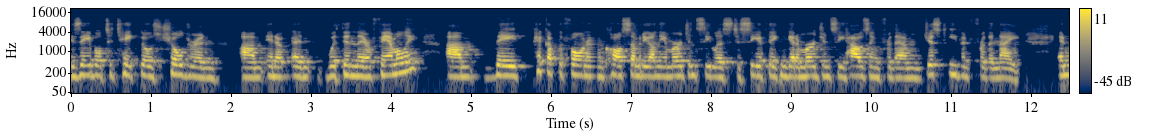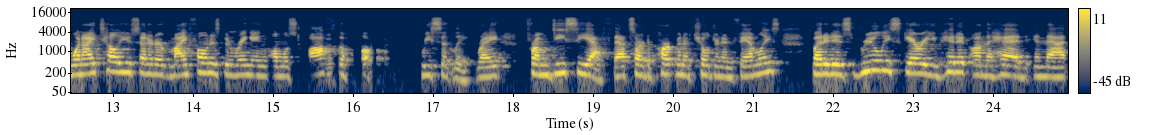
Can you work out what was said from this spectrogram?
is able to take those children um, in a, in, within their family, um, they pick up the phone and call somebody on the emergency list to see if they can get emergency housing for them, just even for the night. And when I tell you, Senator, my phone has been ringing almost off the hook recently, right? From DCF, that's our Department of Children and Families. But it is really scary. You hit it on the head in that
